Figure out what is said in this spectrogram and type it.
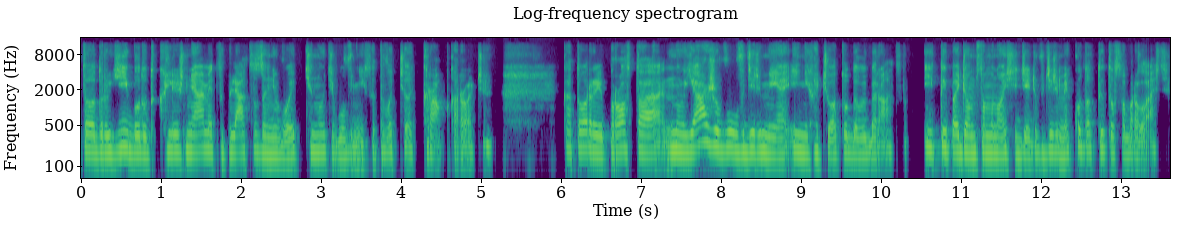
то другие будут клешнями цепляться за него и тянуть его вниз. Это вот человек-краб, короче, который просто, ну, я живу в дерьме и не хочу оттуда выбираться. И ты пойдем со мной сидеть в дерьме. Куда ты-то собралась?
